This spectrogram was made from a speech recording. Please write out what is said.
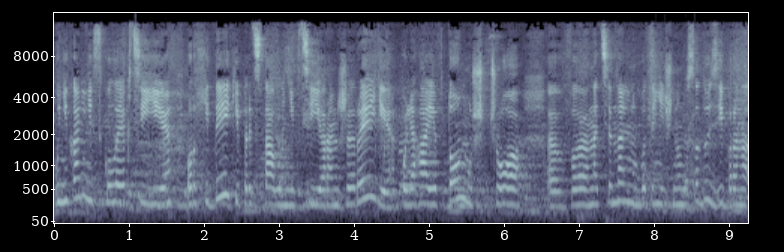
Унікальність колекції орхідей, які представлені в цій оранжереї, полягає в тому, що е, в Національному ботанічному саду зібрана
